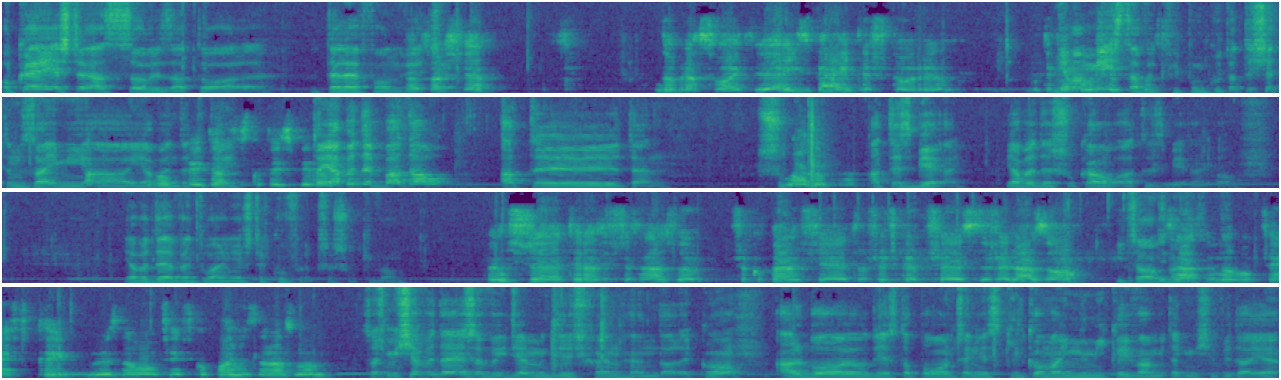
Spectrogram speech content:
Okej, jeszcze raz sorry za to, ale telefon, Zgadza wiecie. się. Dobra, słuchajcie, ej, zbieraj te sztory. bo tak Nie jak mam miejsca w ekwipunku, to ty się tym zajmij, a ja będę tak, tutaj... wszystko tutaj zbieram. To ja będę badał, a ty ten... No dobra. A ty zbieraj. Ja będę szukał, a ty zbieraj, o. Ja będę ewentualnie jeszcze kufry przeszukiwał. Powiem ci, że teraz jeszcze znalazłem, przekopałem się troszeczkę przez żelazo I co? i znalazłem nową część cave, nową część kopalni znalazłem. Coś mi się wydaje, że wyjdziemy gdzieś hen hen daleko. Albo jest to połączenie z kilkoma innymi cave'ami, tak mi się wydaje.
